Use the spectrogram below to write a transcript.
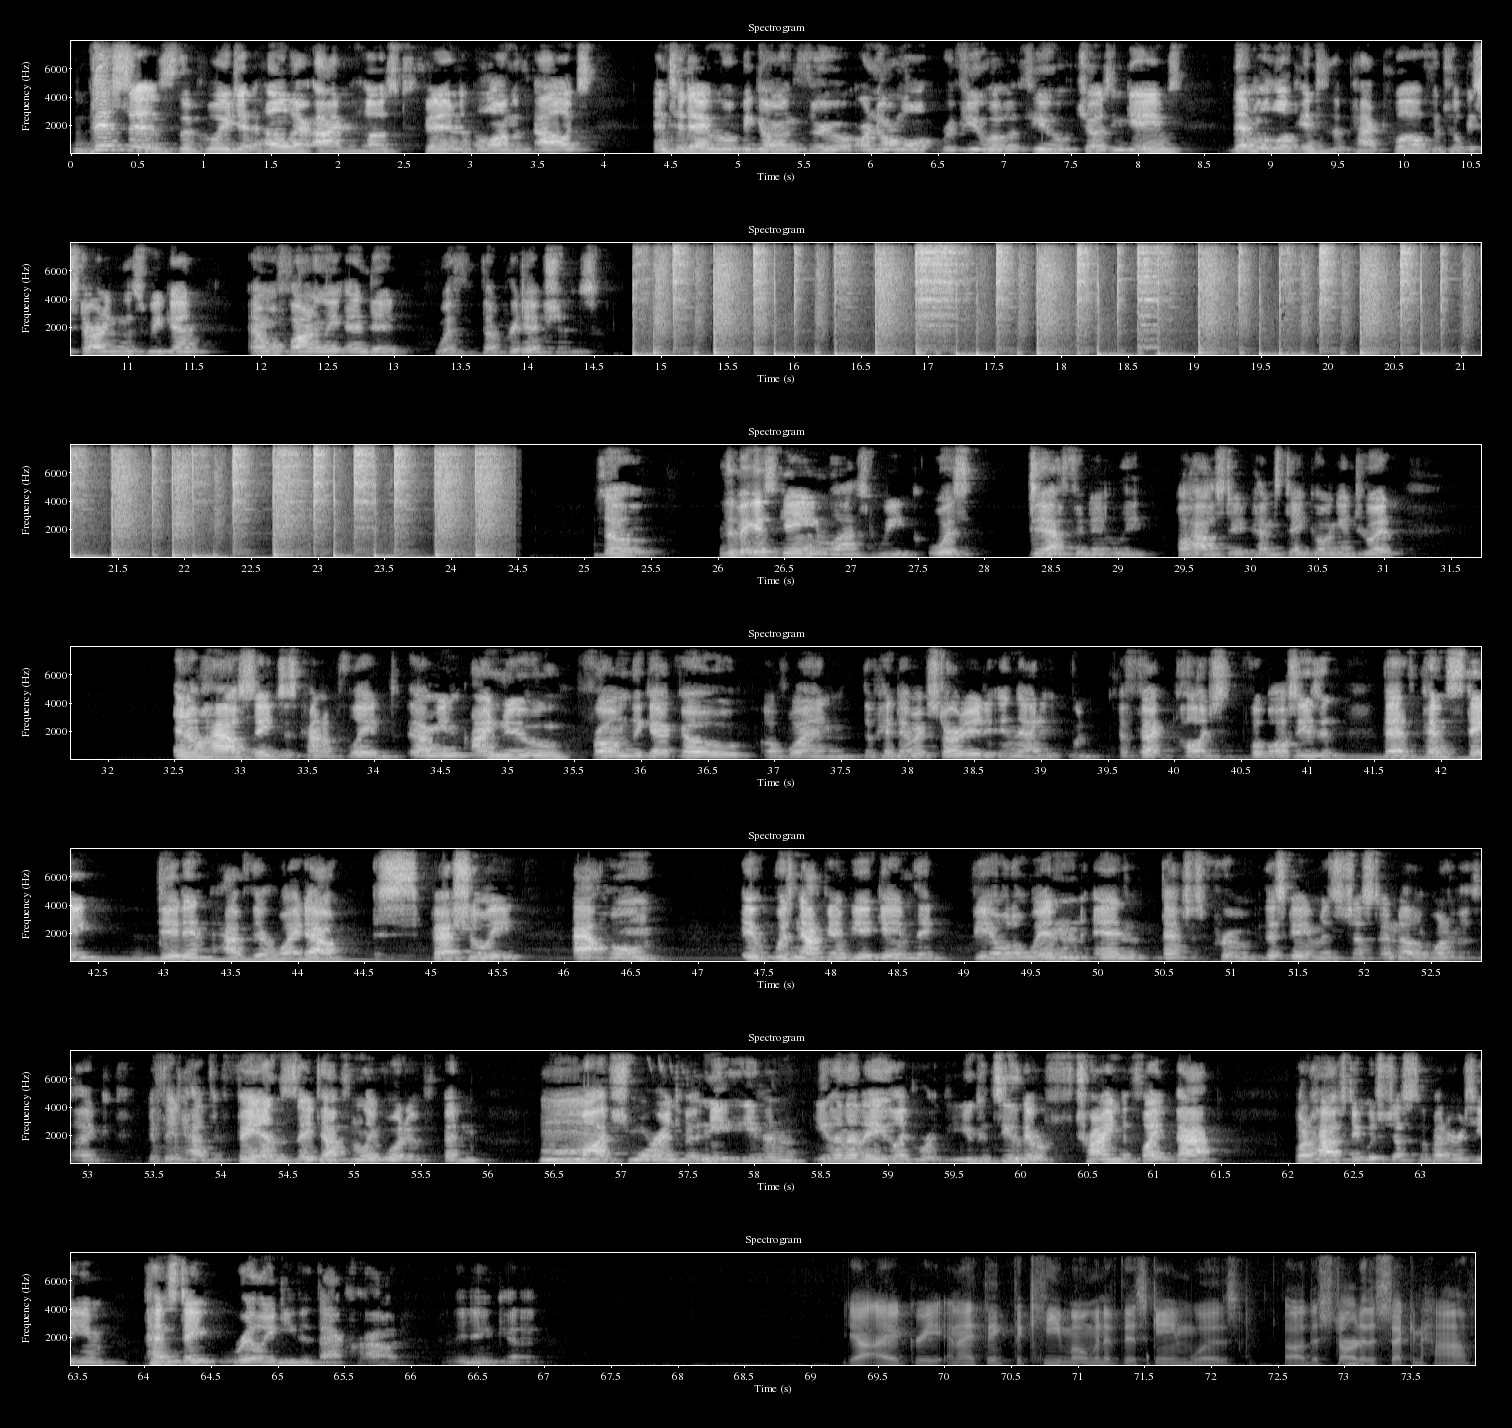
This is the Collegiate Heller. I'm your host, Finn, along with Alex, and today we will be going through our normal review of a few chosen games. Then we'll look into the Pac 12, which will be starting this weekend, and we'll finally end it with the predictions. So, the biggest game last week was definitely Ohio State, Penn State going into it. And Ohio State just kind of played. I mean, I knew from the get go of when the pandemic started and that it would affect college football season that if Penn State didn't have their whiteout, especially at home, it was not going to be a game they'd be able to win. And that just proved this game is just another one of those. Like, if they'd had their fans, they definitely would have been much more into it. And even even then, they like were, you could see they were trying to fight back, but Ohio State was just the better team. Penn State really needed that crowd. They didn't get it. Yeah, I agree, and I think the key moment of this game was uh, the start of the second half.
